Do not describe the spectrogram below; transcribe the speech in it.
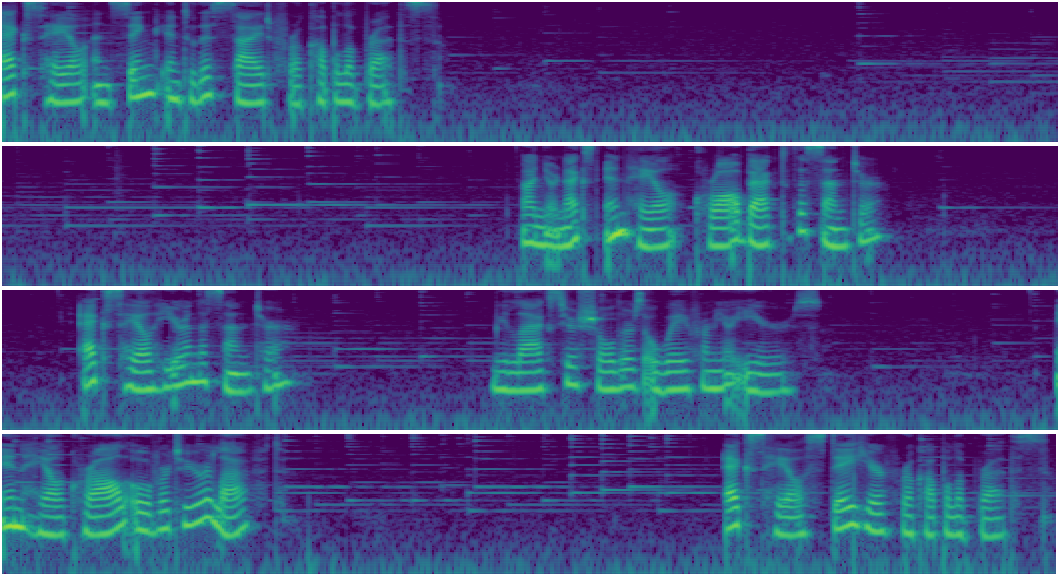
Exhale and sink into this side for a couple of breaths. On your next inhale, crawl back to the center. Exhale here in the center. Relax your shoulders away from your ears. Inhale, crawl over to your left. Exhale, stay here for a couple of breaths.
